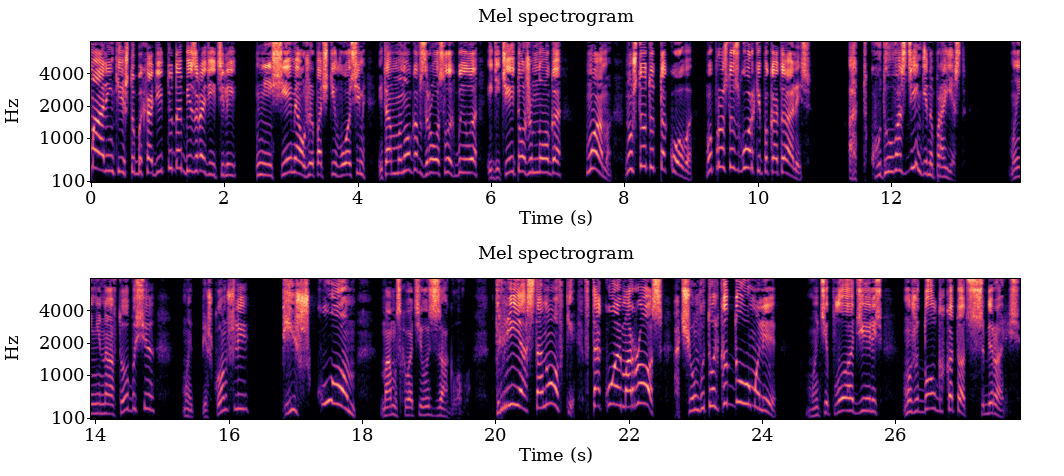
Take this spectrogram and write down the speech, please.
маленькие, чтобы ходить туда без родителей. Не семь, а уже почти восемь, и там много взрослых было, и детей тоже много. Мама, ну что тут такого? Мы просто с горки покатались. Откуда у вас деньги на проезд? Мы не на автобусе, мы пешком шли. Пешком! Мама схватилась за голову. Три остановки! В такой мороз! О чем вы только думали? Мы тепло оделись, мы же долго кататься собирались.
